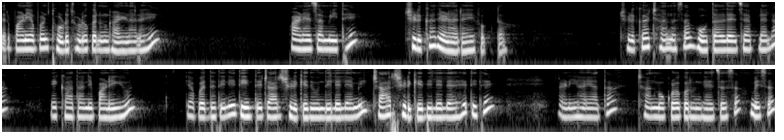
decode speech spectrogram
तर पाणी आपण थोडं थोडं करून घालणार आहे. पाण्याचा मी इथे छिडका देणार आहे फक्त. छिडका छान असा भोवताल द्यायचा आहे आपल्याला. एका हाताने पाणी घेऊन. या पद्धतीने तीन ते चार छिडके देऊन दिलेले आहे मी. चार छिडके दिलेले आहे तिथे आणि हे आता छान मोकळं करून घ्यायचं असं बेसन.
